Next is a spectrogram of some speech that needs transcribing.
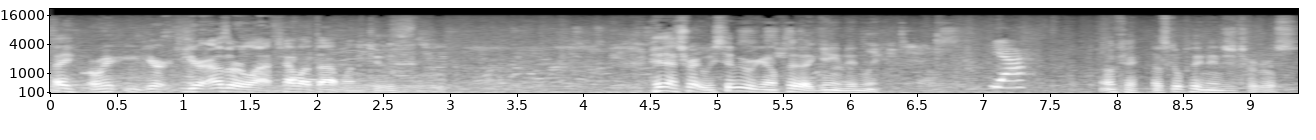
Hey, or your, your other left. How about that one, Goof? Hey, that's right. We said we were gonna play that game, didn't we? Yeah. Okay, let's go play Ninja Turtles.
